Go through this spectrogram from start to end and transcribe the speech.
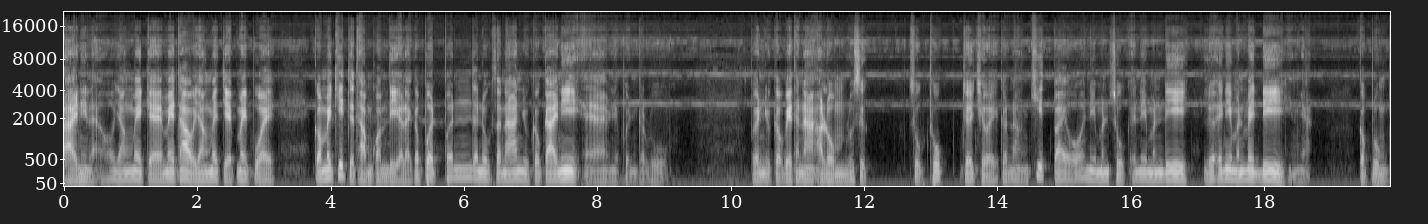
กายนี่แหละยังไม่แก่ไม่เท่ายังไม่เจ็บไม่ป่วย ก็ไม่คิดจะทำความดีอะไร ก็เปิดเพลินสนุกสนานอยู่กับกายนี่เนี่ยเพลินกับรูป เพลินอยู่กับเวทนาอารมณ์รู้สึกสุขทุกข์เฉยๆก็นั่งคิดไปโอ้ยนี่มันสุขไอ้นี่มันดี หรือไอ้นี่มันไม่ดีอย่างเงี้ย ก็ปรุงไป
